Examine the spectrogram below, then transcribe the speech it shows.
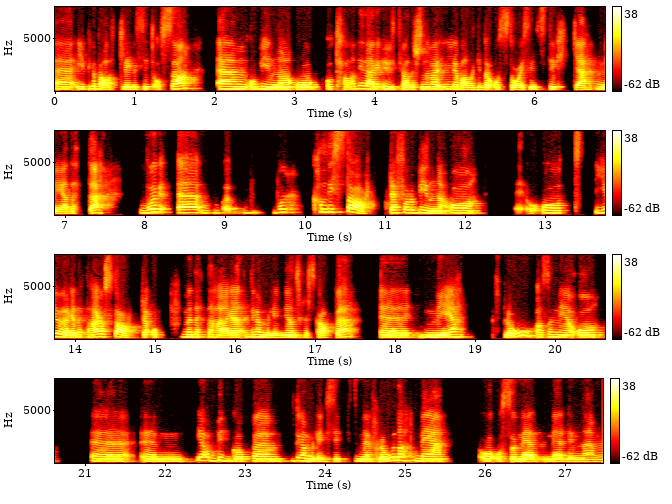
eh, i privatlivet sitt også, um, og begynne å, å, ta de der utradisjonelle valgene og stå i sin styrke med dette. Hvor, uh, hvor kan de starte for å begynne å, å, gjøre dette her, og starte opp med dette her drømmelivet de ønsker å skape, eh, med flow, altså med å eh, um, ja, bygge opp drømmelivet sitt med flow, da, med, og også med, med din um,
